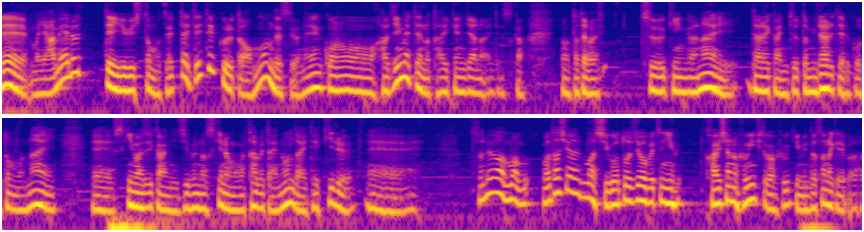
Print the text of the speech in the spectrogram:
で、まあ、辞めるっていう人も絶対出てくるとは思うんですよね。この初めての体験じゃないですか。例えば通勤がない、誰かにずっと見られてることもない、えー、隙間時間に自分の好きなものが食べたり飲んだりできる、えー、それはまあ私はまあ仕事上別に会社の雰囲気とか風紀目指さなければ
